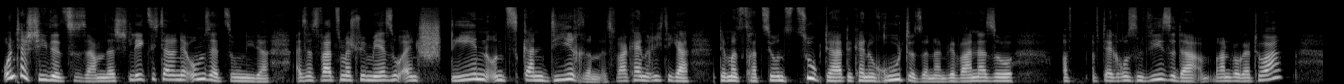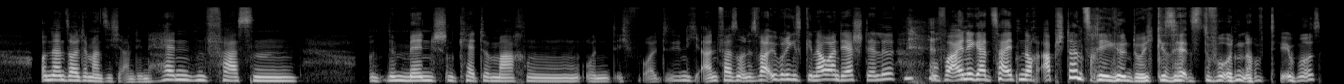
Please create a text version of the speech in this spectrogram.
Unterschiede zusammen. Das schlägt sich dann an der Umsetzung nieder. Also es war zum Beispiel mehr so ein Stehen und Skandieren. Es war kein richtiger Demonstrationszug, der hatte keine Route, sondern wir waren da so auf, auf der großen Wiese da am Brandenburger Tor. Und dann sollte man sich an den Händen fassen und eine Menschenkette machen und ich wollte die nicht anfassen. Und es war übrigens genau an der Stelle, wo vor einiger Zeit noch Abstandsregeln durchgesetzt wurden auf Demos.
